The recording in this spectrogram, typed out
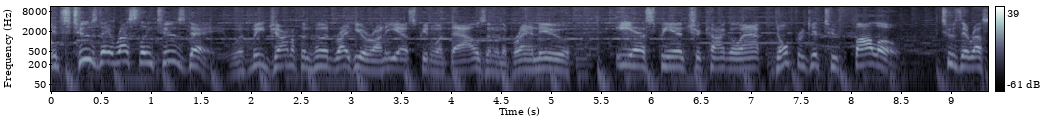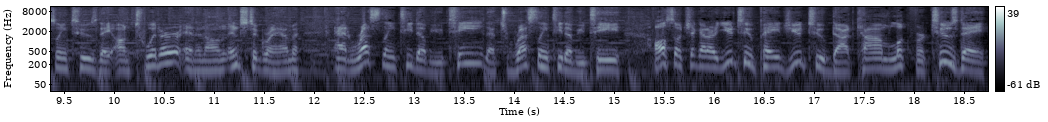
It's Tuesday, Wrestling Tuesday, with me, Jonathan Hood, right here on ESPN 1000 and the brand new ESPN Chicago app. Don't forget to follow Tuesday Wrestling Tuesday on Twitter and on Instagram at Wrestling TWT. That's Wrestling TWT. Also, check out our YouTube page, youtube.com. Look for Tuesday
